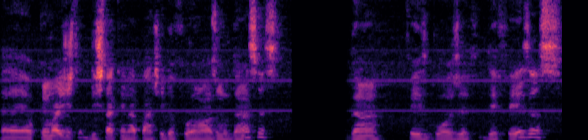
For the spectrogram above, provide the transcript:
é, o que eu mais destaquei na partida foram as mudanças. Dan fez boas defesas.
